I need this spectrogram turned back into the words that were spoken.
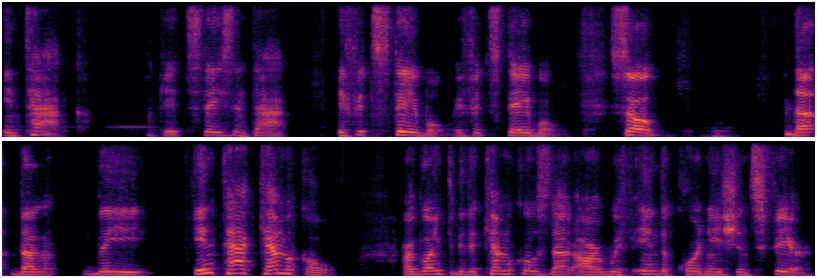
intact. Okay, it stays intact if it's stable, if it's stable. So the, the, the intact chemical are going to be the chemicals that are within the coordination sphere.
